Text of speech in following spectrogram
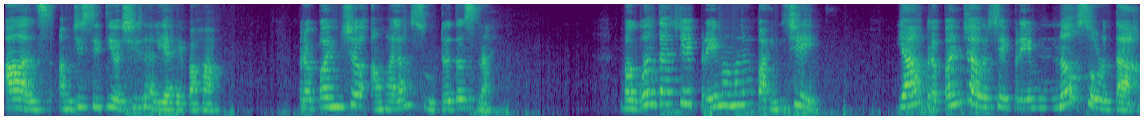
आज आमची स्थिती अशी झाली आहे पहा. प्रपंच आम्हाला सुटतच नाही. भगवंताचे प्रेम आम्हाला पाहिजे. या प्रपंचावरचे प्रेम न सोडता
